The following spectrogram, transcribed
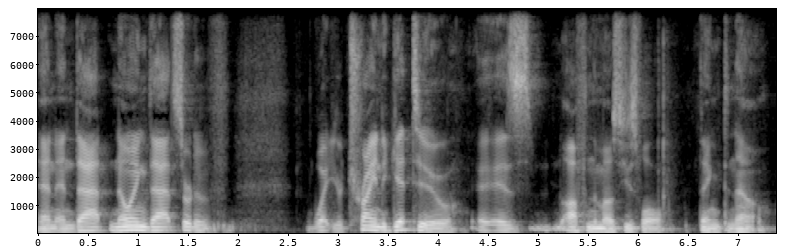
And and that knowing that sort of what you're trying to get to is often the most useful thing to know.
